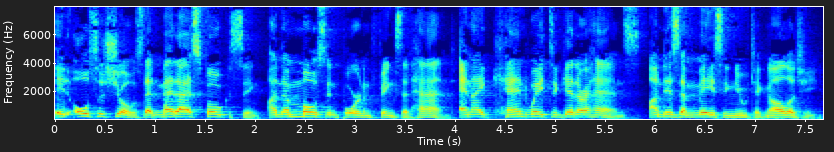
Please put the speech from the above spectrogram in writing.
it also shows that Meta is focusing on the most important things at hand. And I can't wait to get our hands on this amazing new technology.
